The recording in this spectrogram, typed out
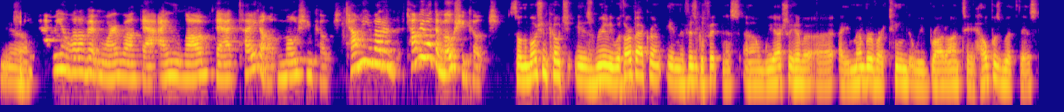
Yeah. Can you tell me a little bit more about that? I love that title, motion coach. Tell me about a, tell me about the motion coach. So the motion coach is really with our background in the physical fitness. Um, we actually have a, a, member of our team that we've brought on to help us with this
